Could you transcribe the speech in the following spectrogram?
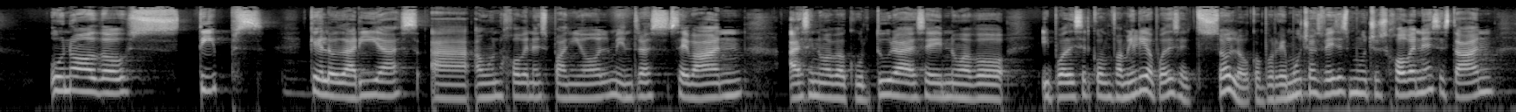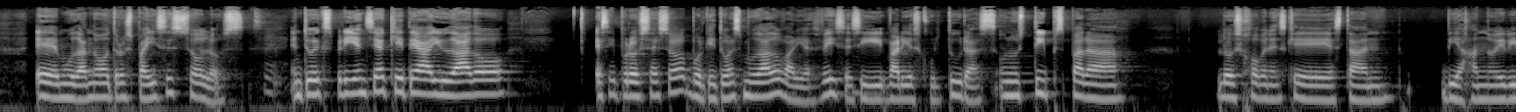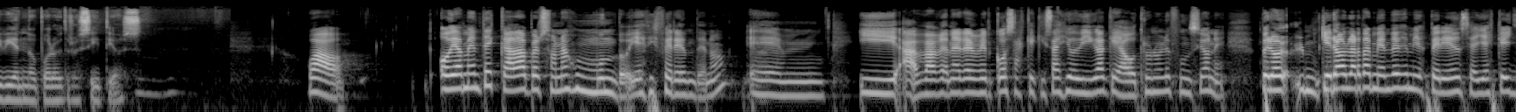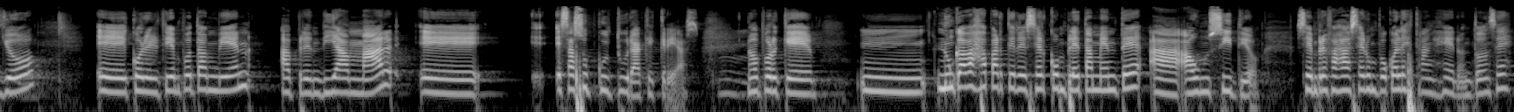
uno o dos tips que lo darías a, a un joven español mientras se van a esa nueva cultura, a ese nuevo... Y puede ser con familia o puede ser solo, porque muchas veces muchos jóvenes están eh, mudando a otros países solos. En tu experiencia, ¿qué te ha ayudado ese proceso? Porque tú has mudado varias veces y varias culturas. Unos tips para los jóvenes que están viajando y viviendo por otros sitios. Wow, obviamente cada persona es un mundo y es diferente, ¿no? Em, y va a venir a ver cosas que quizás yo diga que a otro no le funcione. Pero quiero hablar también desde mi experiencia y es que yo eh, con el tiempo también aprendí a amar eh, esa subcultura que creas, mm. ¿no? Porque mm, nunca vas a pertenecer completamente a, a un sitio siempre vas a ser un poco el extranjero. Entonces,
